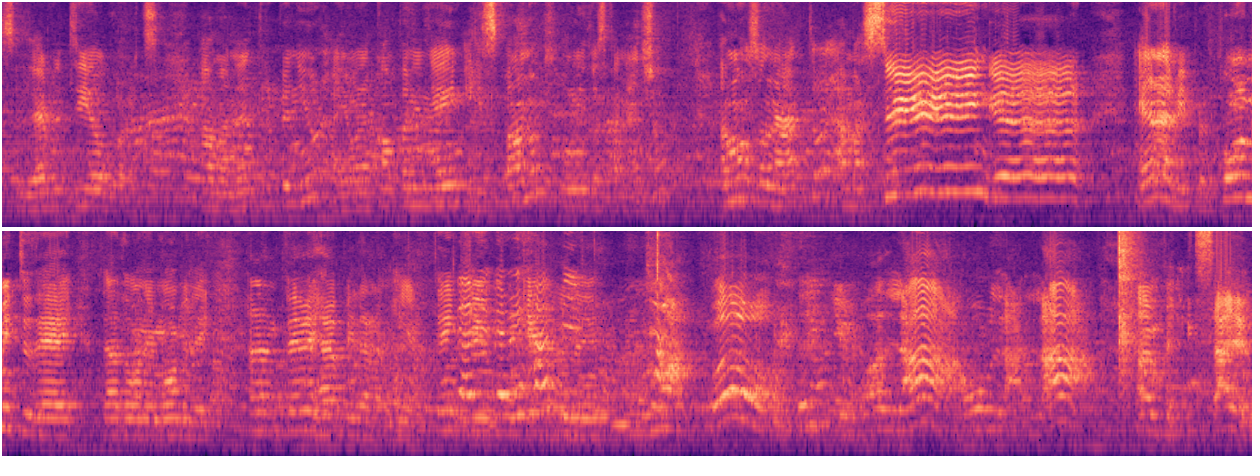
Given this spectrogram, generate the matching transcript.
Celebrity Awards. I'm an entrepreneur. I own a company named Hispanos Unidos Financial. I'm also an actor. I'm a singer. And I'll be performing today La Donna Mobile. And I'm very happy that I'm here. Thank Very, you. very Okay, happy. Mwah. Whoa! Thank you. Voila! Oh la la! I'm very excited.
